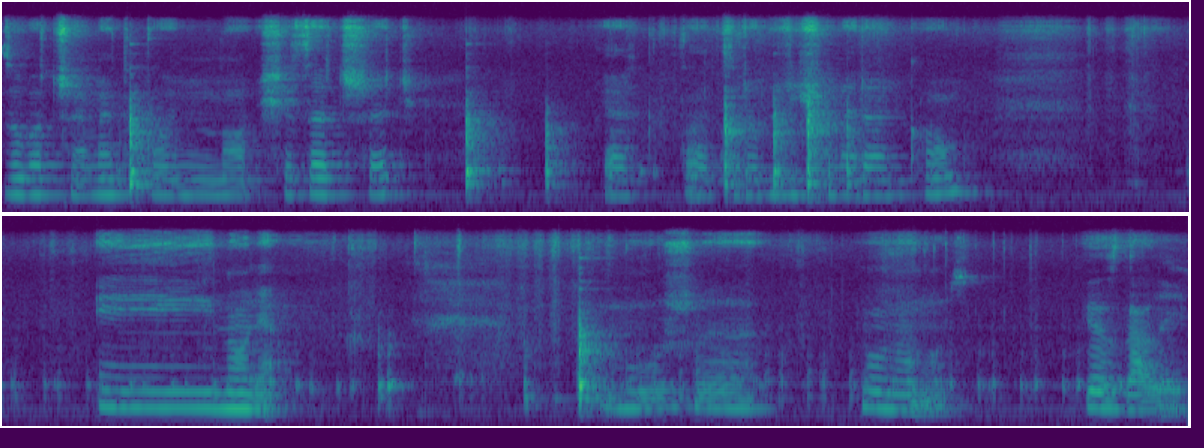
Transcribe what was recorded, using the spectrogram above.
zobaczymy, to powinno się zetrzeć. Jak tak zrobiliśmy ręką. I no nie. Może. No, no, no. Jest dalej.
